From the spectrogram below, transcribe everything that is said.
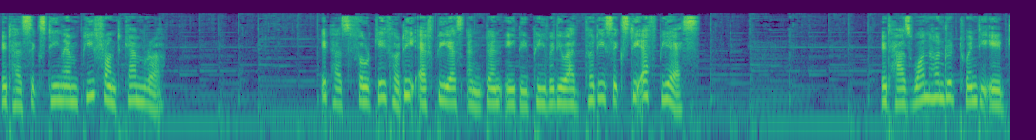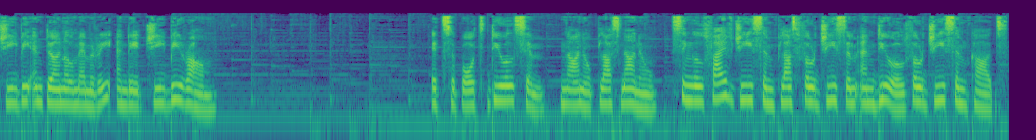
It has 16 MP front camera. It has 4K 30 FPS and 1080p video at 3060 FPS. It has 128 GB internal memory and 8 GB RAM. It supports dual SIM, Nano plus Nano, single 5G SIM plus 4G SIM and dual 4G SIM cards.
